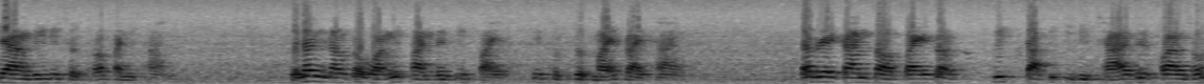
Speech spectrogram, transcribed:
อย่างดีที่สุดขอปณิพานฉะนั้นเราก็หวังนิพพานเป็นที่ไปที่สุดจุดหมายปลายทางและบริการต่อไปก็วิตัวิจิติจฉาคือความสง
